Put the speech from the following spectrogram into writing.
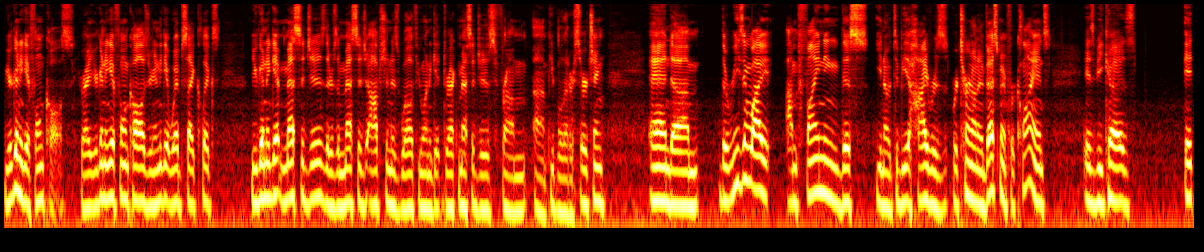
you're going to get phone calls, right? You're going to get phone calls, you're going to get website clicks You're going to get messages. There's a message option as well if you want to get direct messages from um, people that are searching. And um, the reason why I'm finding this, you know, to be a high res- return on investment for clients is because it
